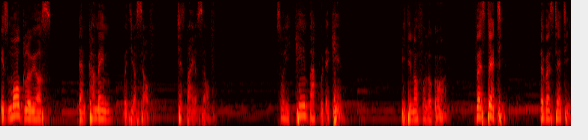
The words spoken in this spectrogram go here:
is more glorious than coming with yourself, just by yourself. So he came back with a king. He did not follow God. Verse 30. The verse 30.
